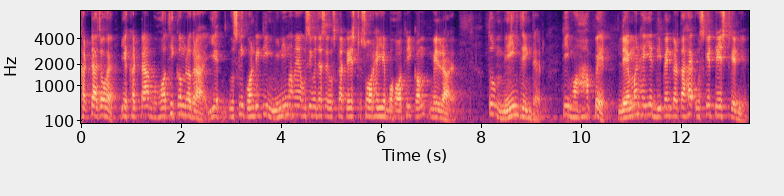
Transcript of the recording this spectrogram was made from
खट्टा जो है, ये खट्टा बहुत ही कम लग रहा है। ये उसकी क्वांटिटी मिनिमम है, उसी वजह से उसका टेस्ट सोर है, ये बहुत ही कम मिल रहा है। तो मेन थिंग दैट कि वहाँ पे लेमन है, ये डिपेंड करता है उसके टेस्ट के लिए।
